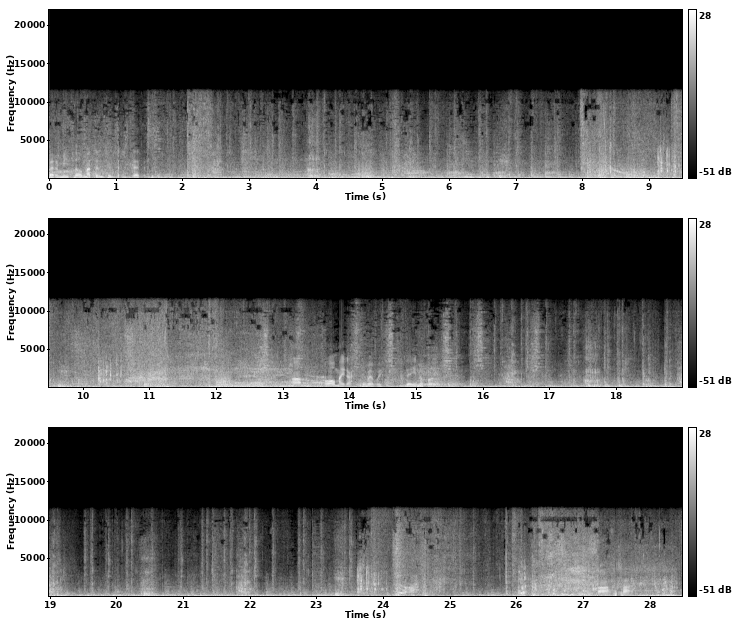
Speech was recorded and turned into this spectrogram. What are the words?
Permiso, mátense entre ustedes. Ah, oh my god, yo me voy. De ahí no puedo. Ah, fuck.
